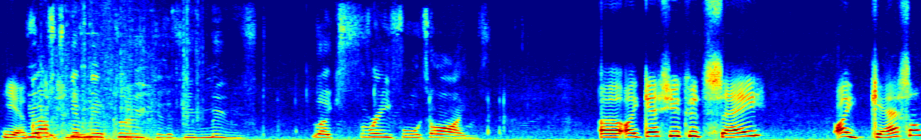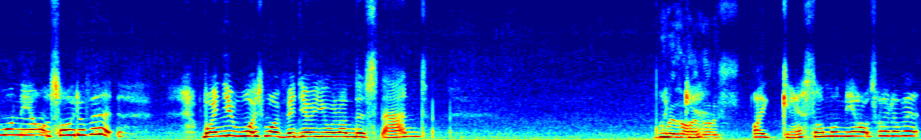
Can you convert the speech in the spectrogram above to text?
yeah. you have to give me a clue because if you moved like three, four times, Uh, I guess you could say. I guess I'm on the outside of it. When you watch my video, you will understand. I will I guess, know? I guess I'm on the outside of it.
